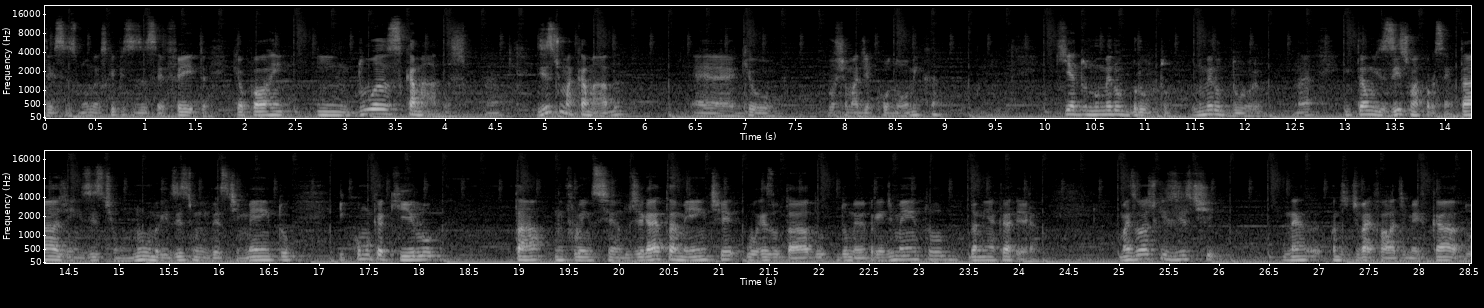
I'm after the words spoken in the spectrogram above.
desses números que precisa ser feita que ocorrem em duas camadas. Né. Existe uma camada é, que eu vou chamar de econômica, que é do número bruto, número duro. Né? Então existe uma porcentagem, existe um número, existe um investimento e como que aquilo está influenciando diretamente o resultado do meu empreendimento, da minha carreira. Mas eu acho que existe, né, quando a gente vai falar de mercado,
